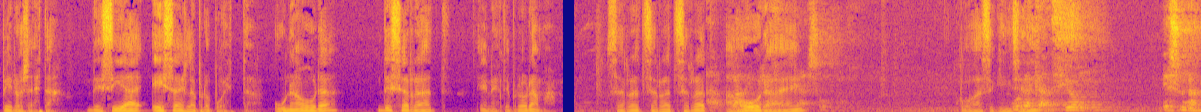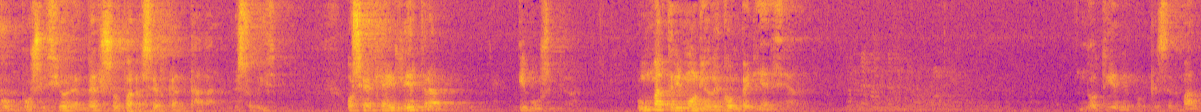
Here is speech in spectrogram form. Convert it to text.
pero ya está. Decía, esa es la propuesta, una hora de Serrat en este programa. Serrat, Serrat, Serrat, ahora, ¿eh? O hace 15 años. Una canción es una composición en verso para ser cantada, eso dice. O sea que hay letra y música. Un matrimonio de conveniencia no tiene por qué ser malo.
